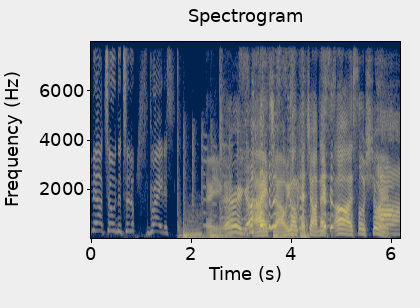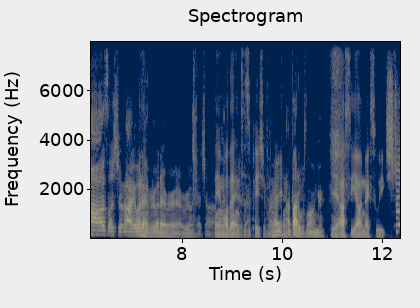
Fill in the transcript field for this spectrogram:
Now tuned into the greatest. There you go. There we go. All right, y'all. We gonna catch y'all next. Oh, it's so short. Ah, so short. All right, whatever, whatever, whatever. We're gonna catch y'all. Damn, all that anticipation for Right? nothing. I thought it was longer. Yeah, I'll see y'all next week. Straight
